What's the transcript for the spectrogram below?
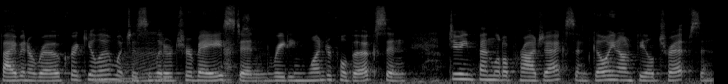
five in a row curriculum, mm-hmm. which is mm-hmm. literature based and reading wonderful books and doing fun little projects and going on field trips and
